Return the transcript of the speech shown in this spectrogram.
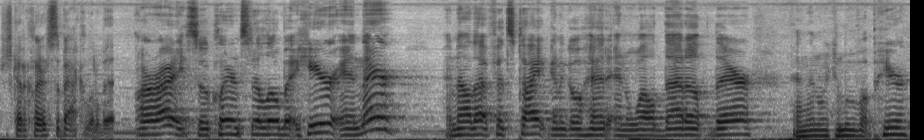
Just gotta clearance the back a little bit. Alrighty, so clearance it a little bit here and there. And now that fits tight, gonna go ahead and weld that up there. And then we can move up here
